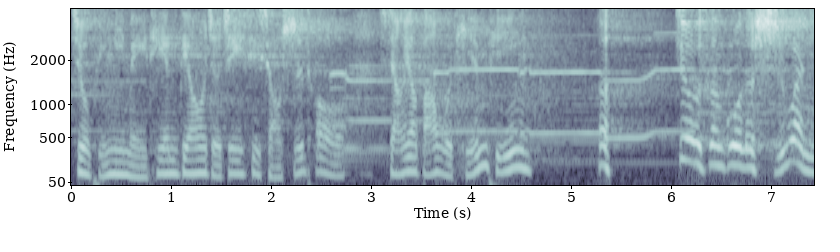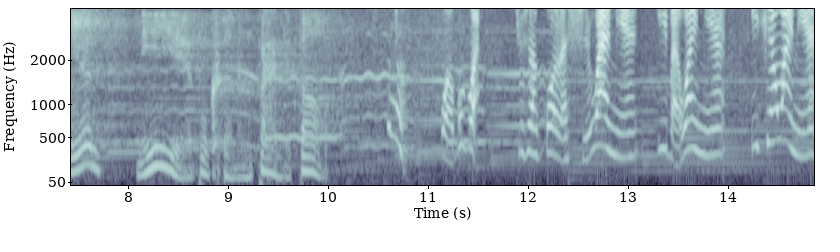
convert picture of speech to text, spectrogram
就凭你每天叼着这些小石头，想要把我填平？呵。就算过了十万年，你也不可能办得到。哼，我不管，就算过了十万年、一百万年、一千万年，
